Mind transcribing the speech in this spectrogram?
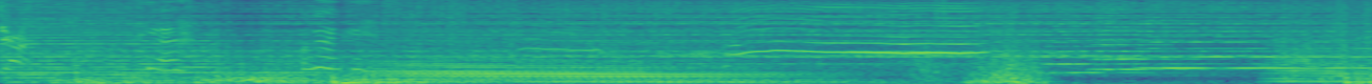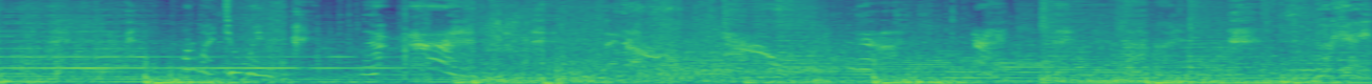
Yeah. Okay, okay. What am I doing? Okay,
